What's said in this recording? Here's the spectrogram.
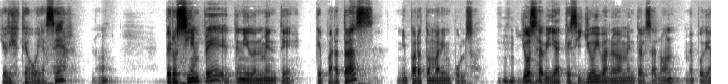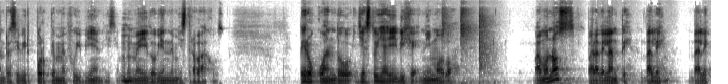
yo dije, ¿qué voy a hacer? ¿No? Pero siempre he tenido en mente que para atrás ni para tomar impulso. Yo sabía que si yo iba nuevamente al salón, me podían recibir porque me fui bien y siempre me he ido bien de mis trabajos. Pero cuando ya estoy ahí, dije, ni modo, vámonos para adelante, dale, dale.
